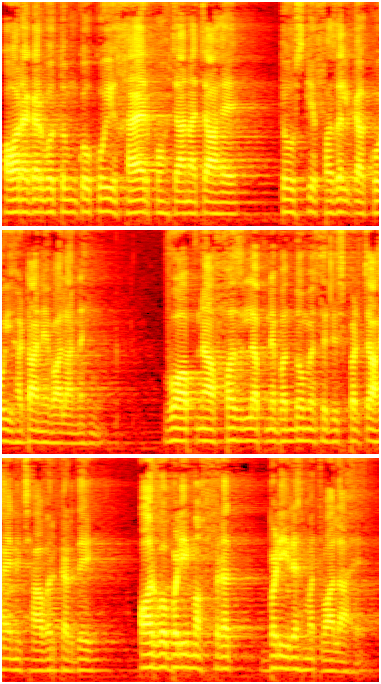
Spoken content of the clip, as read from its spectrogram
اور اگر وہ تم کو کوئی خیر پہنچانا چاہے تو اس کے فضل کا کوئی ہٹانے والا نہیں۔ وہ اپنا فضل اپنے بندوں میں سے جس پر چاہے نچھاور کر دے اور وہ بڑی مغفرت، بڑی رحمت والا ہے۔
